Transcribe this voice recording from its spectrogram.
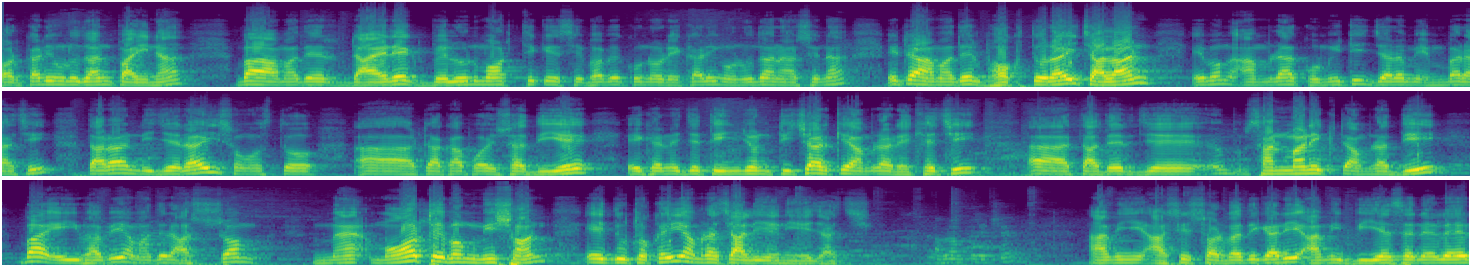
সরকারি অনুদান পাই না বা আমাদের ডাইরেক্ট বেলুন মঠ থেকে সেভাবে কোনো রেকারিং অনুদান আসে না। এটা আমাদের ভক্তরাই চালান এবং আমরা কমিটির যারা মেম্বার আছি তারা নিজেরাই সমস্ত টাকা পয়সা দিয়ে এখানে যে তিনজন টিচারকে আমরা রেখেছি তাদের যে সাম্মানিকটা আমরা দিই বা এইভাবেই আমাদের আশ্রম মঠ এবং মিশন এই দুটোকেই আমরা চালিয়ে নিয়ে যাচ্ছি। আমি আশিস সর্বাধিকারী আমি বিএসএনএলের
